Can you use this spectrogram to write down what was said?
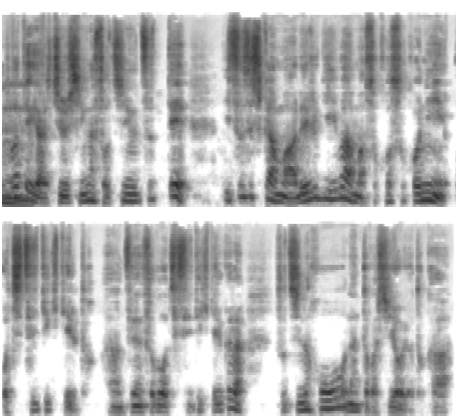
うん育てが中心がそっちに移って、いつしかまあアレルギーはまあそこそこに落ち着いてきていると。あの喘息が落ち着いてきているから、そっちの方をなんとかしようよとか、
